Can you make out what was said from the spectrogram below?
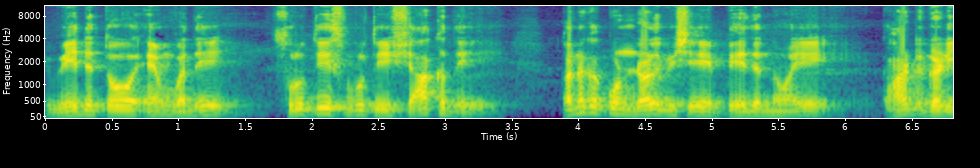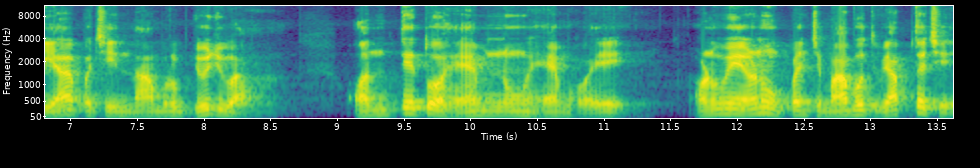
વેદ તો એમ વધે શ્રુતિ સ્મૃતિ શાખ દે, કનક કુંડળ વિશે ભેદ નો એ ઘાટ ઘડિયા પછી નામરૂપ જુજવા, અંતે તો હેમનું હેમ હોય. અણુએ અણુ પંચ મહાભૂત વ્યાપ્ત છે,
